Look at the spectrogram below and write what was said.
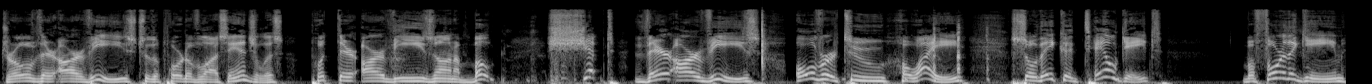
drove their RVs to the port of Los Angeles, put their RVs on a boat, shipped their RVs over to Hawaii so they could tailgate before the game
